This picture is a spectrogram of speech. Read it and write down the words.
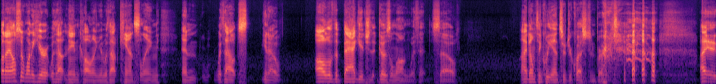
but i also want to hear it without name calling and without canceling and without you know all of the baggage that goes along with it so i don't think we answered your question bert i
